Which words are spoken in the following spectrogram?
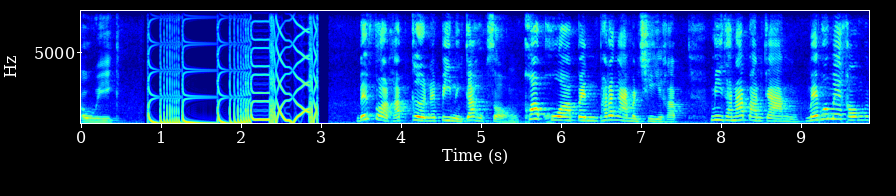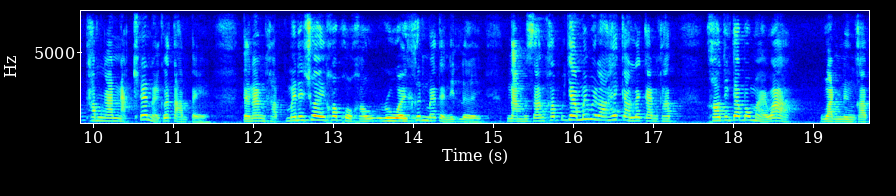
อวีกเบลฟอร์ตครับเกิดในปี 1962 ครอบครัวเป็นพนักงานบัญชีครับ มีฐานะปานกลาง แม้พ่อแม่เขาทำงานหนักแค่ไหนก็ตามแต่ แต่นั่นครับ ไม่ได้ช่วยครอบครัวเขารวยขึ้นแม้แต่นิดเลยหนำซ้ำครับยังไม่มีเวลาให้กันและกันครับ เขาจึงตั้งเป้าหมายว่าวันหนึ่งครับ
